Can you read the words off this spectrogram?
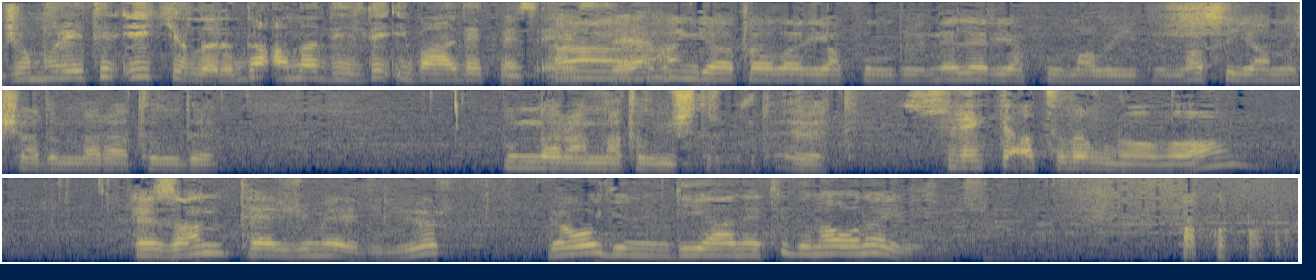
Cumhuriyetin ilk yıllarında ana dilde ibadet meselesi. Ha, hangi hatalar yapıldı, neler yapılmalıydı, nasıl yanlış adımlar atıldı. Bunlar anlatılmıştır burada. Evet. Sürekli atılım ruhu. Ezan tercüme ediliyor ve o günün diyaneti buna onay veriyor. Bak bak bak. bak.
